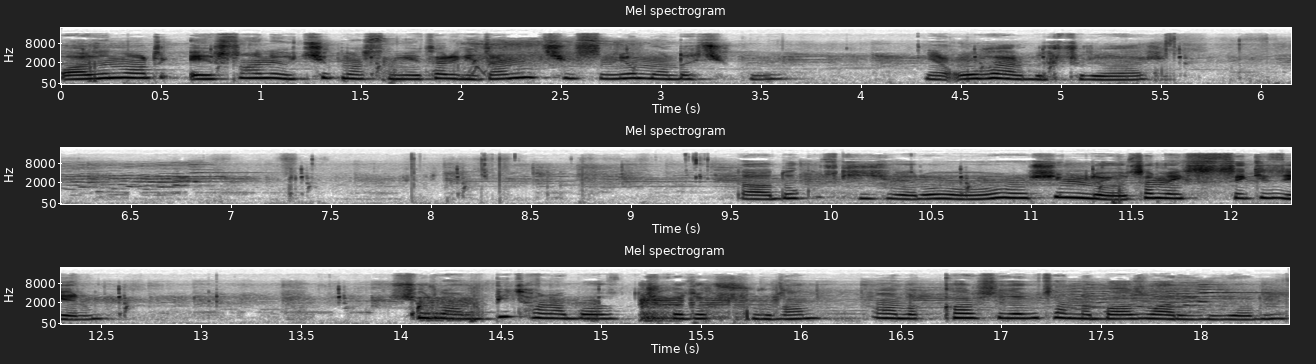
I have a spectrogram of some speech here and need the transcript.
Bazen artık efsanevi çıkmasın yeter gizemli çıksın diyorum o da çıkmıyor. Yani o kadar bıktırıyorlar. Daha 9 kişi var. Oo, şimdi ölsem eksi 8 yerim. Şuradan bir tane baz çıkacak şuradan. Ama bak karşıda bir tane baz var gördüm.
